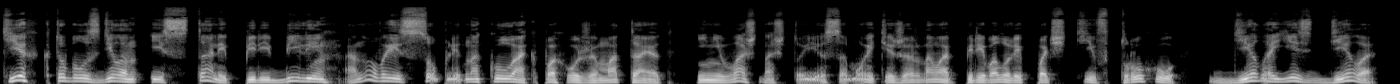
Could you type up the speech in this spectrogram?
Тех, кто был сделан из стали, перебили, а новые сопли на кулак, похоже, мотают. И не важно, что ее самой эти жернова перебололи почти в труху. Дело есть дело.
